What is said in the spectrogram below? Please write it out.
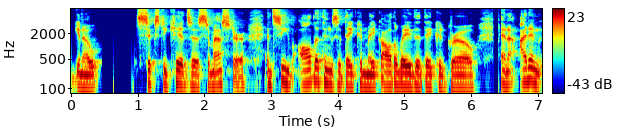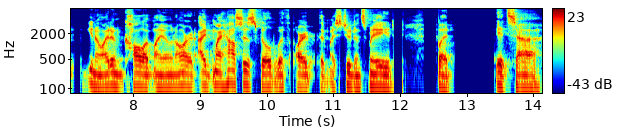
you know, 60 kids a semester and see all the things that they could make all the way that they could grow. And i didn't you know i didn't call it my own art. I, my house is filled with art that my students made but it's uh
